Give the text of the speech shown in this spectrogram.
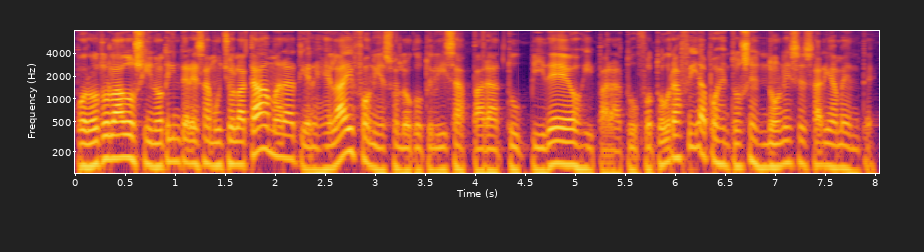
Por otro lado, si no te interesa mucho la cámara, tienes el iPhone y eso es lo que utilizas para tus videos y para tu fotografía, pues entonces no necesariamente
